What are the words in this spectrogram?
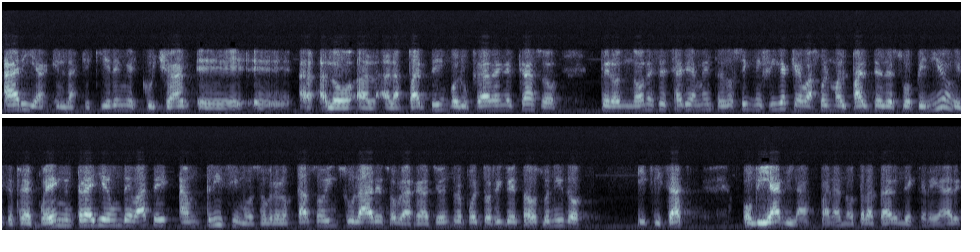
áreas en las que quieren escuchar eh, eh, a, a, la parte en el caso, pero no necesariamente eso significa que va a formar parte de su opinión y se pueden entrar en un debate amplísimo sobre los casos insulares, sobre la relación entre Puerto Rico y Estados Unidos y quizás obviarla para no tratar de crear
